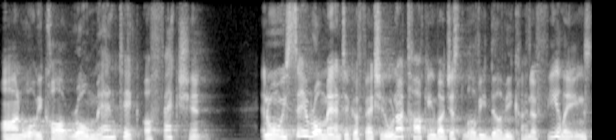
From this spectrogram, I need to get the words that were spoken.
on what we call romantic affection. And when we say romantic affection, we're not talking about just lovey dovey kind of feelings,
